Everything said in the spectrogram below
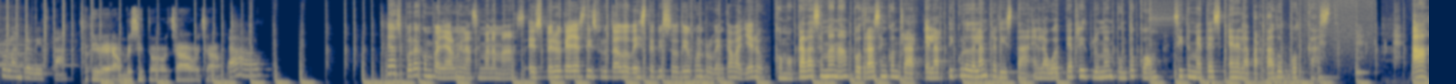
por la entrevista. A ti, Bea, un besito. Chao, chao. Chao. Gracias por acompañarme una semana más. Espero que hayas disfrutado de este episodio con Rubén Caballero. Como cada semana podrás encontrar el artículo de la entrevista en la web beatrizblumen.com si te metes en el apartado podcast. Ah,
